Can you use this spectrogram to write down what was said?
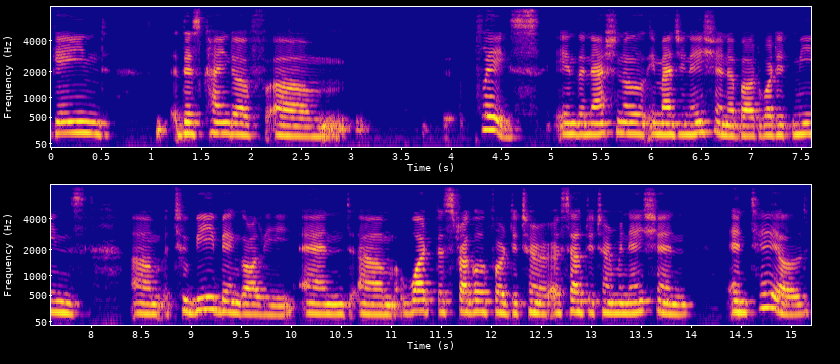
gained this kind of um, place in the national imagination about what it means um, to be Bengali and um, what the struggle for deter- self determination entailed.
